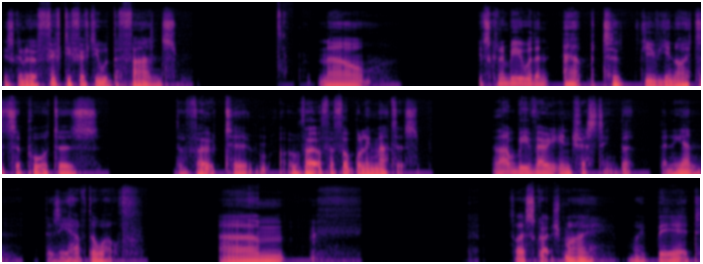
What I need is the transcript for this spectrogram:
is going to go 50 50 with the fans. Now, it's going to be with an app to give United supporters the vote to vote for footballing matters. Now, that would be very interesting, but then again, does he have the wealth? Um, so I scratch my my beard.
